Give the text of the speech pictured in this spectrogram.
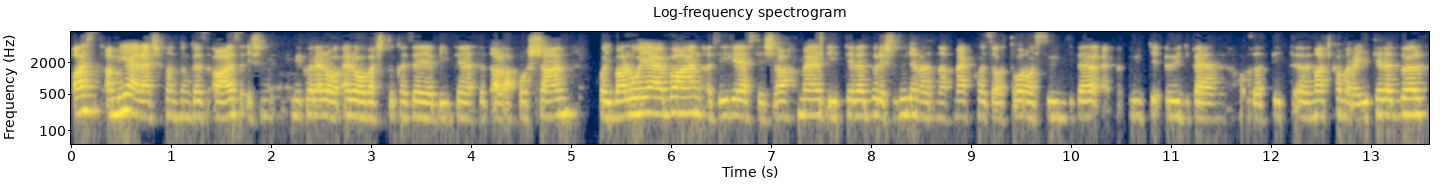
Azt, a mi álláspontunk az az, és mikor el, elolvastuk az eljebb ítéletet alaposan, hogy valójában az Ilias és Ahmed ítéletből és az ugyanaznap meghozott orosz ügybe, ügy, ügyben hozott itt nagykamara ítéletből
